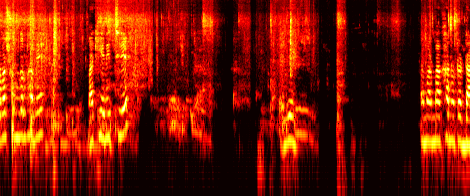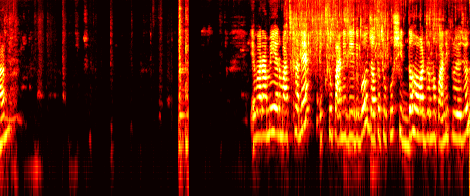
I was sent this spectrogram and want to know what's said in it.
আবার সুন্দরভাবে মাখিয়ে নিচ্ছি। এই যে আমার মাখানোটা ডান। এবার আমি এর মাঝখানে একটু পানি দিয়ে দিব, যতটুকু সিদ্ধ হওয়ার জন্য পানি প্রয়োজন।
